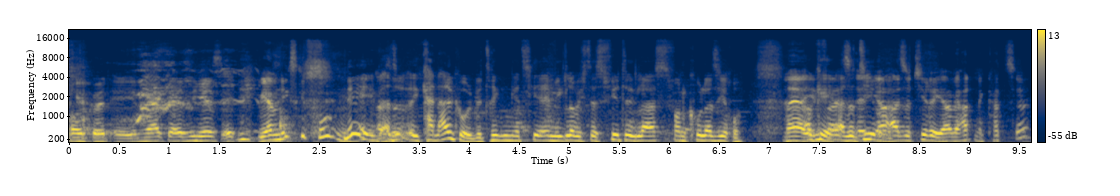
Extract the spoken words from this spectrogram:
Oh Gott, ey, ihr merkt ja, hier ist, ey, wir haben nichts getrunken. Nee, also kein Alkohol. Wir trinken jetzt hier irgendwie, glaube ich, das vierte Glas von Cola Zero. Naja, Okay, also Tiere. Äh, ja, also Tiere, ja. Wir hatten eine Katze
